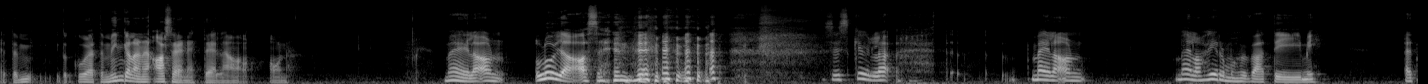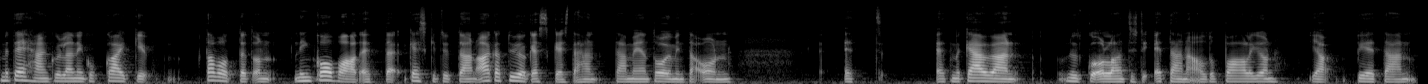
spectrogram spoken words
että, että, että minkälainen asenne teillä on? on? Meillä on luja asenne. siis kyllä, meillä on, meillä on hirmu hyvä tiimi. Et me tehdään kyllä niin kuin kaikki, tavoitteet on niin kovat, että keskitytään, aika työkeskeistähän tämä meidän toiminta on. Että et me käydään, nyt kun ollaan tietysti etänä oltu paljon ja pidetään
